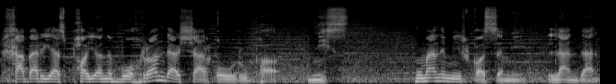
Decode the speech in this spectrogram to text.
خبری از پایان بحران در شرق اروپا نیست. هومن میرقاسمی لندن.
